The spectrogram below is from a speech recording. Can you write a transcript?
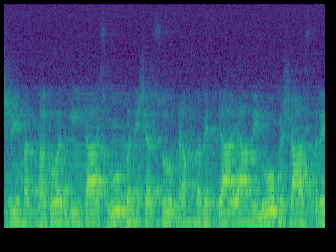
श्रीमद्भगवद्गीतासूपनिषत्सु ब्रह्मविद्यायां योगशास्त्रे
